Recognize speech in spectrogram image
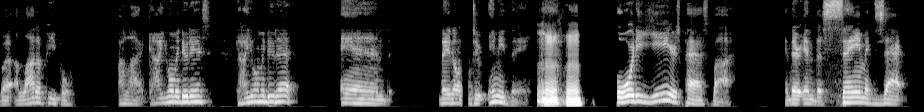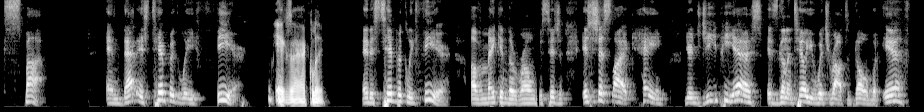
But a lot of people are like, God, you want me to do this? God, you want me to do that? And they don't do anything. hmm 40 years pass by and they're in the same exact spot. And that is typically fear. Exactly. It is typically fear of making the wrong decision. It's just like, hey, your GPS is going to tell you which route to go. But if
